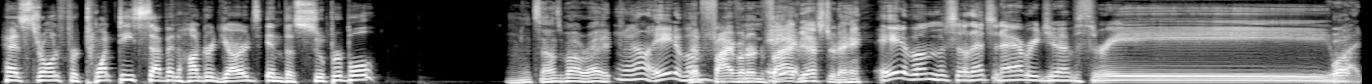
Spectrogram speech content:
has thrown for 2,700 yards in the Super Bowl. Mm, that sounds about right. Well, eight of them. Had 505 Eight. yesterday. Eight of them, so that's an average of three. Well, what?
